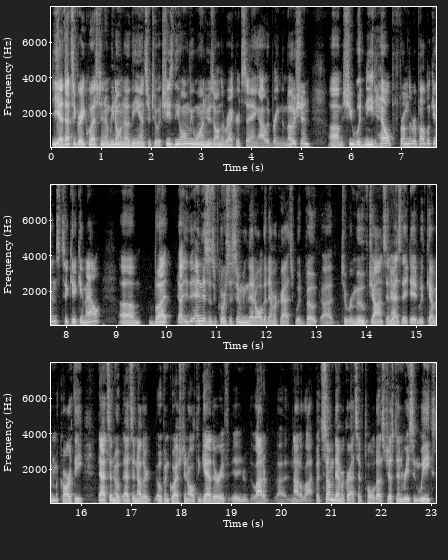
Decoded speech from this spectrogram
Yeah, that's a great question, and we don't know the answer to it. She's the only one who's on the record saying, I would bring the motion. Um, she would need help from the Republicans to kick him out. Um, but uh, and this is of course assuming that all the Democrats would vote uh, to remove Johnson yeah. as they did with Kevin McCarthy. That's an op- that's another open question altogether. If a lot of uh, not a lot, but some Democrats have told us just in recent weeks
